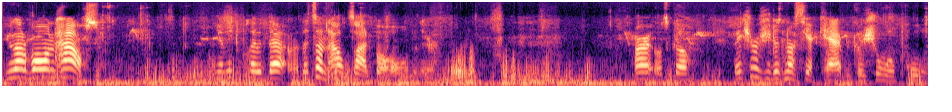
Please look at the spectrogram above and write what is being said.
You got a ball in the house. You need to play with that. That's an outside ball over there. Alright, let's go. Make sure she does not see a cat because she will pull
